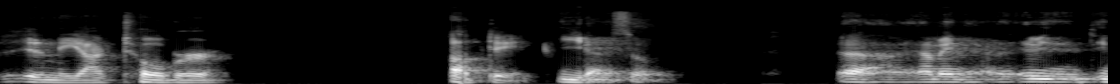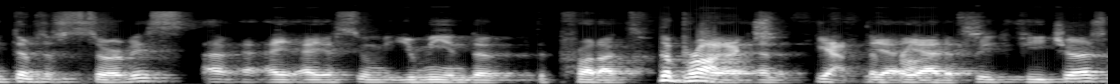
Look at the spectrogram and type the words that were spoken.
in the october update? Yeah so uh, I mean, in, in, terms of service, I, I, I, assume you mean the, the product. The product, uh, and, yeah, the yeah, products. yeah, the features.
